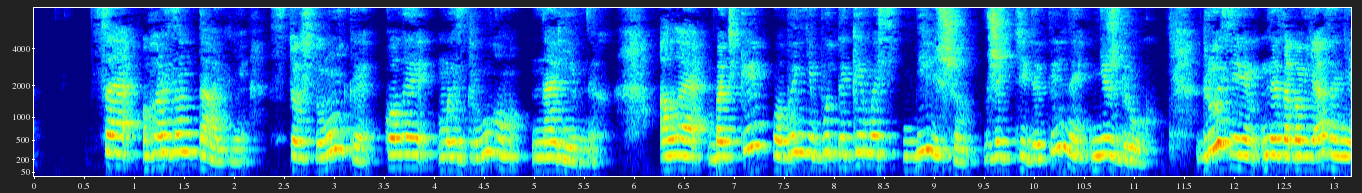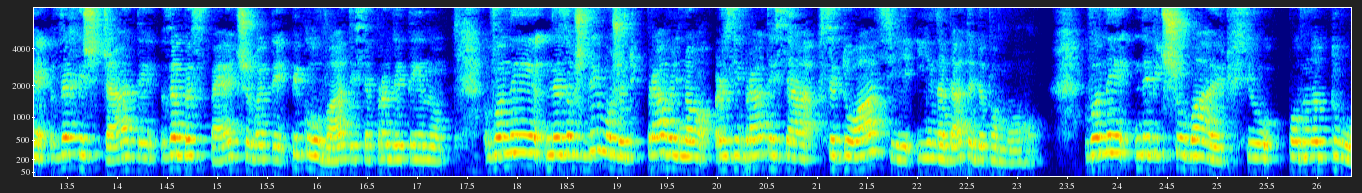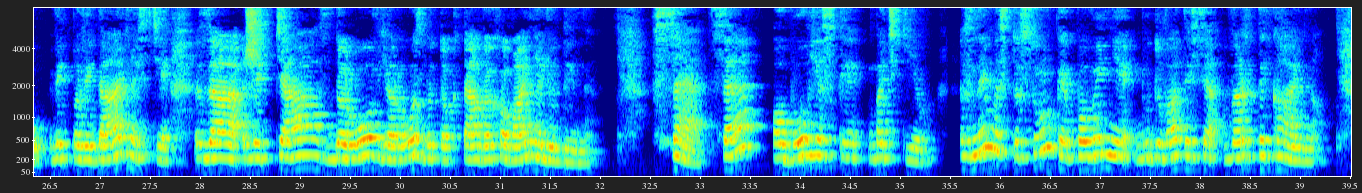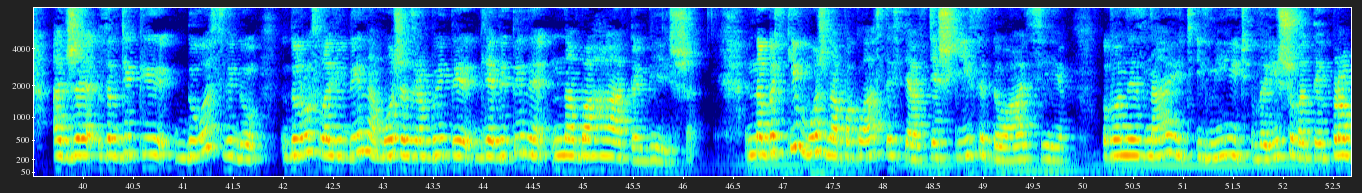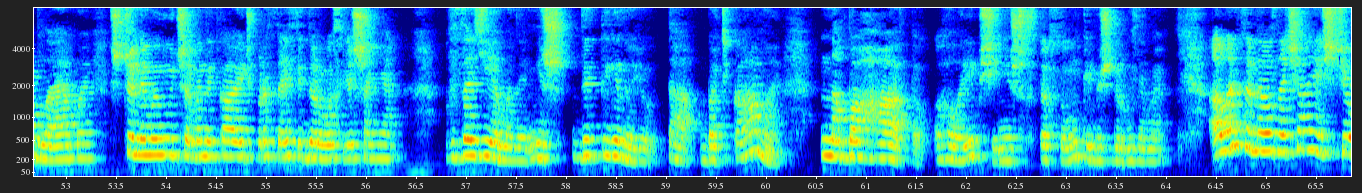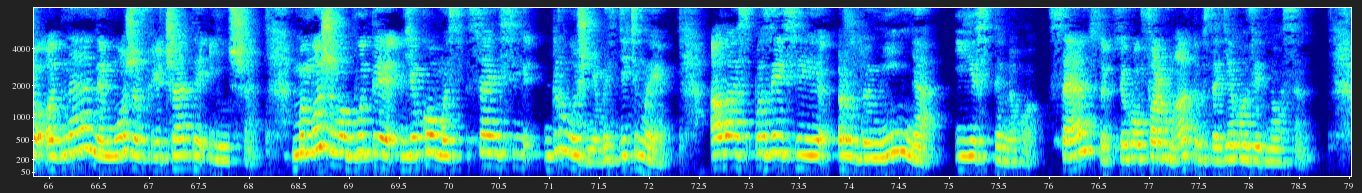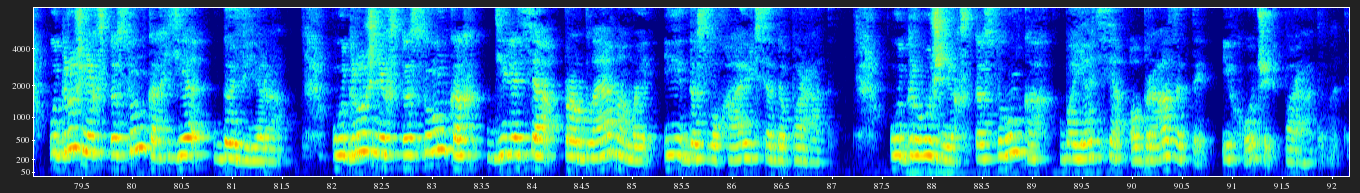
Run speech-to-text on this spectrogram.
Це горизонтальні стосунки, коли ми з другом на рівних. Але батьки повинні бути кимось більшим в житті дитини, ніж друг. Друзі не зобов'язані захищати, забезпечувати, піклуватися про дитину. Вони не завжди можуть правильно розібратися в ситуації і надати допомогу. Вони не відчувають всю повноту відповідальності за життя, здоров'я, розвиток та виховання людини. Все це обов'язки батьків. З ними стосунки повинні будуватися вертикально, адже завдяки досвіду доросла людина може зробити для дитини набагато більше. На батьків можна покластися в тяжкій ситуації. Вони знають і вміють вирішувати проблеми, що неминуче виникають в процесі дорослішання. Взаємини між дитиною та батьками набагато глибші, ніж стосунки між друзями. Але це не означає, що одне не може включати інше. Ми можемо бути в якомусь сенсі дружніми з дітьми, але з позиції розуміння істинного сенсу цього формату взаємовідносин. У дружніх стосунках є довіра. У дружніх стосунках діляться проблемами дослухаються до порад. У дружніх стосунках бояться образити і хочуть порадувати.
